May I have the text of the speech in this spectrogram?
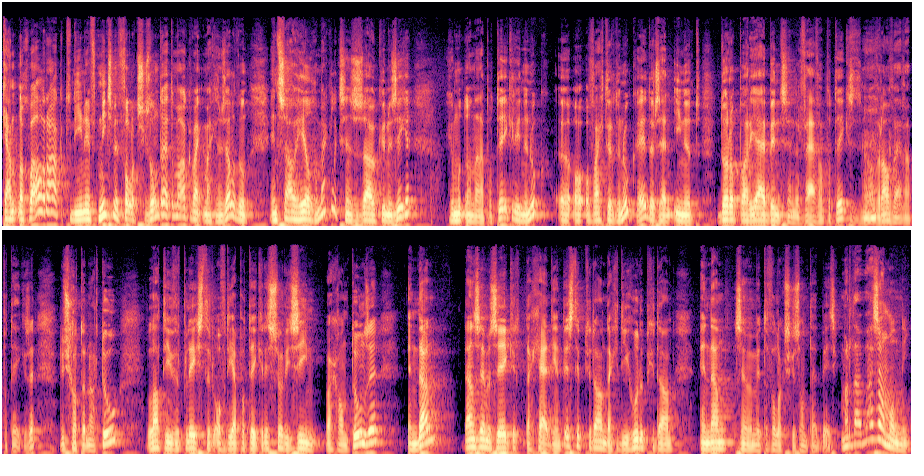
kan het nog wel raakt. Die heeft niks met volksgezondheid te maken, maar ik mag hem zelf doen. En het zou heel gemakkelijk zijn. Ze zouden kunnen zeggen, je moet naar een apotheker in de hoek, uh, of achter de hoek. Hè. Er zijn in het dorp waar jij bent, zijn er vijf apothekers. Er zijn overal vijf apothekers. Hè. Dus ga er naartoe, laat die verpleegster of die apotheker sorry, zien wat gaan doen ze. En dan, dan zijn we zeker dat jij die test hebt gedaan, dat je die goed hebt gedaan. En dan zijn we met de volksgezondheid bezig. Maar dat was allemaal niet.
